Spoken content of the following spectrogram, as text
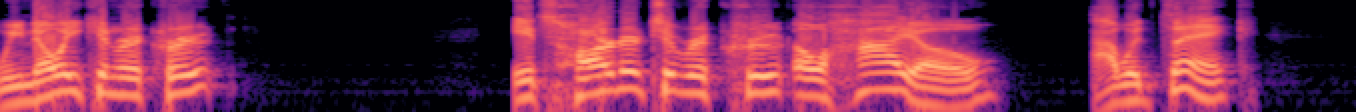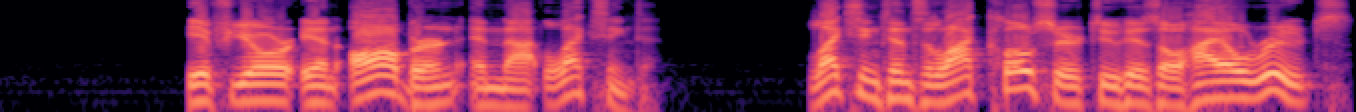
We know he can recruit. It's harder to recruit Ohio, I would think, if you're in Auburn and not Lexington. Lexington's a lot closer to his Ohio roots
